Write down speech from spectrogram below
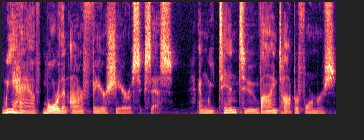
we have more than our fair share of success. And we tend to find top performers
